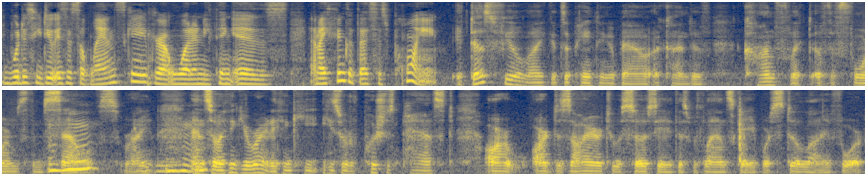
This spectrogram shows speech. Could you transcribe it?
what does he do? Is this a landscape? Figure out what anything is, and I think that that's his point. It does feel like it's a painting about a kind of conflict of the forms mm-hmm. themselves, right? Mm-hmm. And so I think you're right. I think he, he sort of pushes past our our desire to associate this with landscape or still life or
